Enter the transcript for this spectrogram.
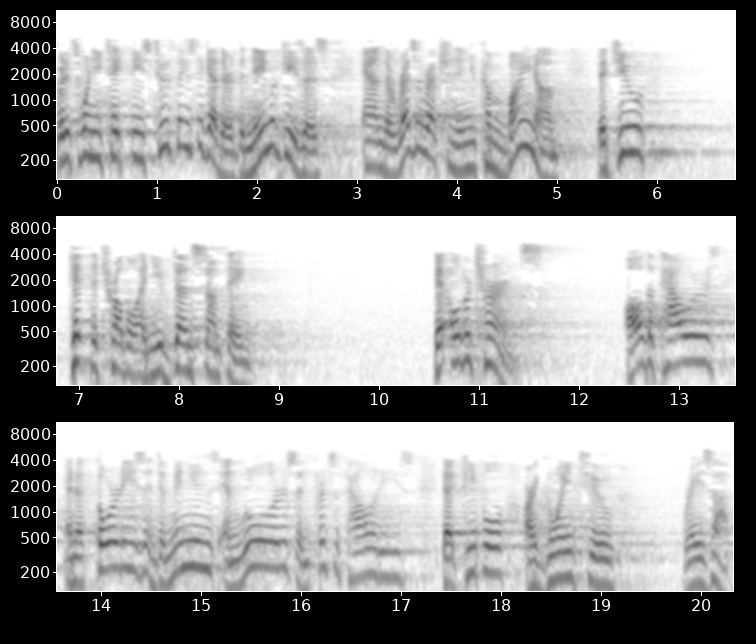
But it's when you take these two things together, the name of Jesus and the resurrection, and you combine them, that you hit the trouble and you've done something that overturns all the powers and authorities and dominions and rulers and principalities that people are going to raise up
